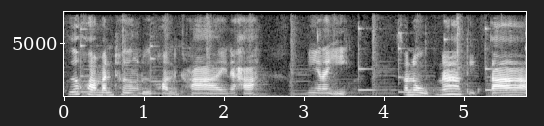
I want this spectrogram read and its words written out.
เพื่อความบันเทิงหรือผ่อนคลายนะคะ มีอะไรอีก สนุก น่าติดตาม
